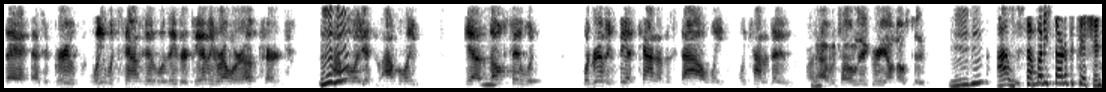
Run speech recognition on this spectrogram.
that as a group we would sound good with either Jelly Roll or Upchurch. I Mm-hmm. believe I believe yeah, those two would would really fit kind of the style we we kind of do. I would totally agree on those two. Mm-hmm. I, somebody start a petition.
